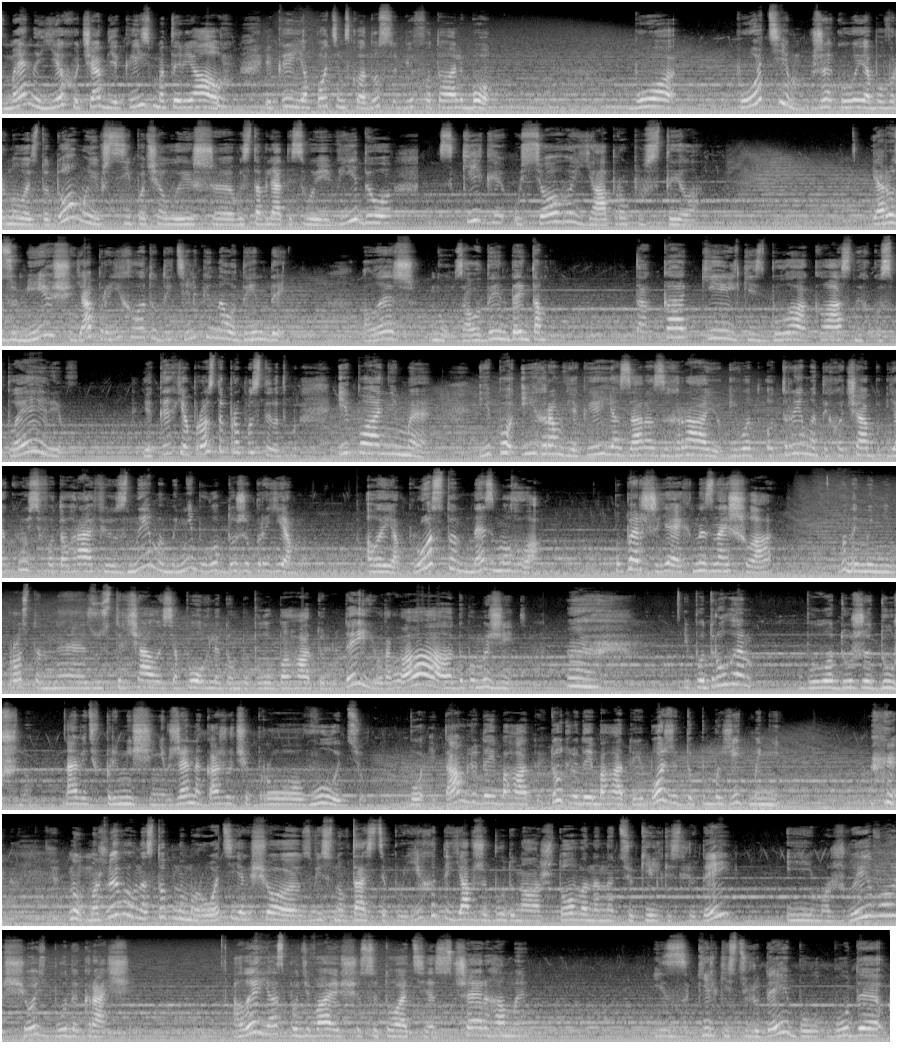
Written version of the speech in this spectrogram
в мене є хоча б якийсь матеріал, який я потім складу собі в фотоальбом. Бо потім, вже коли я повернулась додому і всі почали ж е, виставляти свої відео, скільки усього я пропустила. Я розумію, що я приїхала туди тільки на один день. Але ж ну, за один день там така кількість була класних косплеєрів, яких я просто пропустила. Типу, і по аніме, і по іграм, в які я зараз граю. І от отримати хоча б якусь фотографію з ними мені було б дуже приємно. Але я просто не змогла. По-перше, я їх не знайшла. Вони мені просто не зустрічалися поглядом, бо було багато людей, і отак а, допоможіть. І по-друге, було дуже душно, навіть в приміщенні, вже не кажучи про вулицю. Бо і там людей багато, і тут людей багато, і Боже, допоможіть мені. Ну, можливо, в наступному році, якщо, звісно, вдасться поїхати, я вже буду налаштована на цю кількість людей, і, можливо, щось буде краще. Але я сподіваюся, що ситуація з чергами і з кількістю людей буде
